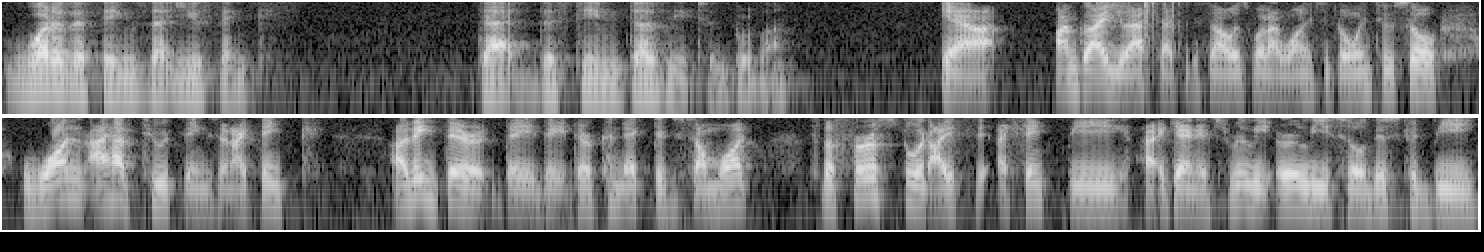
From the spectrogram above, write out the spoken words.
what are the things that you think that this team does need to improve on? Yeah, I'm glad you asked that because that was what I wanted to go into. So one, I have two things, and I think I think they're they, they they're connected somewhat. So the first would I th- I think be again it's really early, so this could be,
